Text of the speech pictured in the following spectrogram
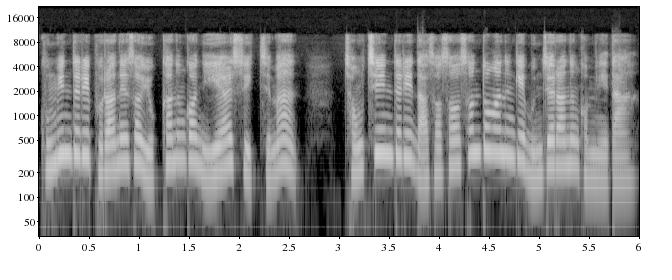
국민들이 불안해서 욕하는 건 이해할 수 있지만 정치인들이 나서서 선동하는 게 문제라는 겁니다.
